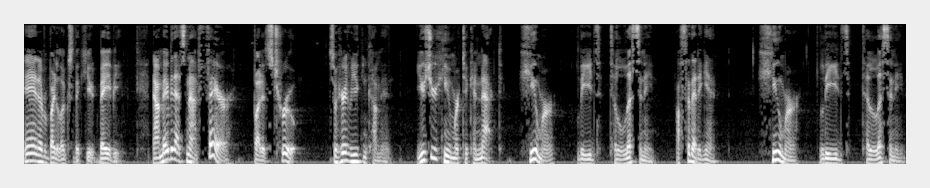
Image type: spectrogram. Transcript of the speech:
and everybody looks at the cute baby. Now, maybe that's not fair, but it's true. So here's where you can come in. Use your humor to connect. Humor leads to listening. I'll say that again. Humor leads to listening.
